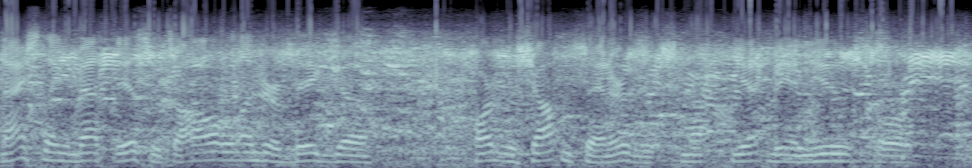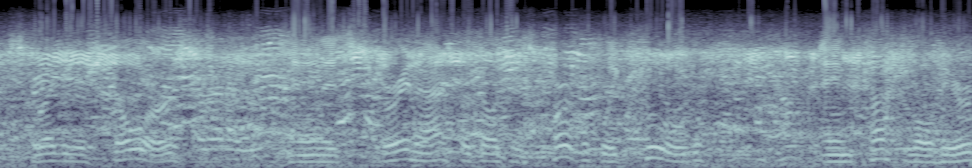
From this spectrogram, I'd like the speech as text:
Nice thing about this, it's all under a big uh, part of the shopping center that's not yet being used for and it's very nice because it's perfectly cool and comfortable here.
